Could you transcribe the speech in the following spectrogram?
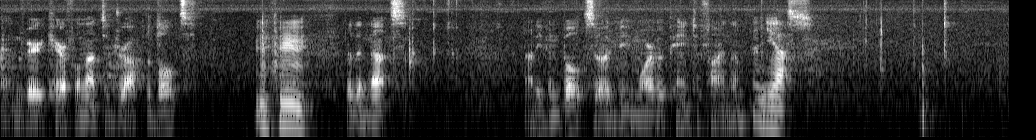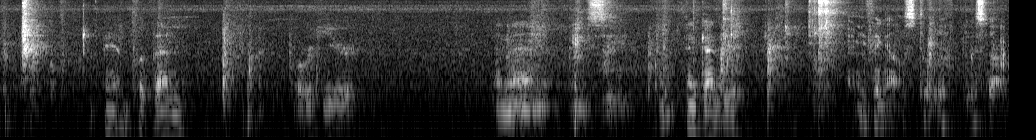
And very careful not to drop the bolts Mm-hmm. or the nuts. Not even bolts, so it'd be more of a pain to find them. Yes. And put them over here. And then, let me see. I don't think I need anything else to lift this up.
